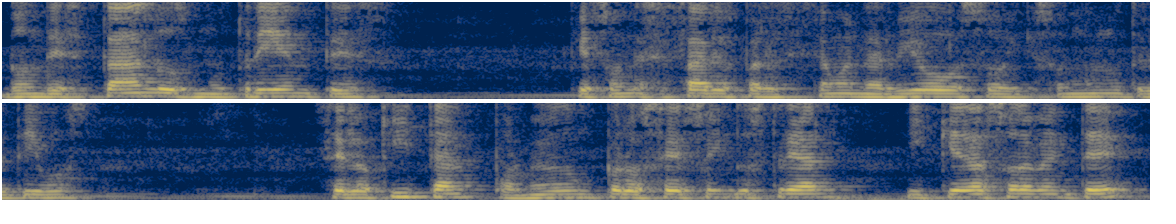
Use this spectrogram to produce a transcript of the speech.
donde están los nutrientes que son necesarios para el sistema nervioso y que son muy nutritivos, se lo quitan por medio de un proceso industrial y queda solamente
